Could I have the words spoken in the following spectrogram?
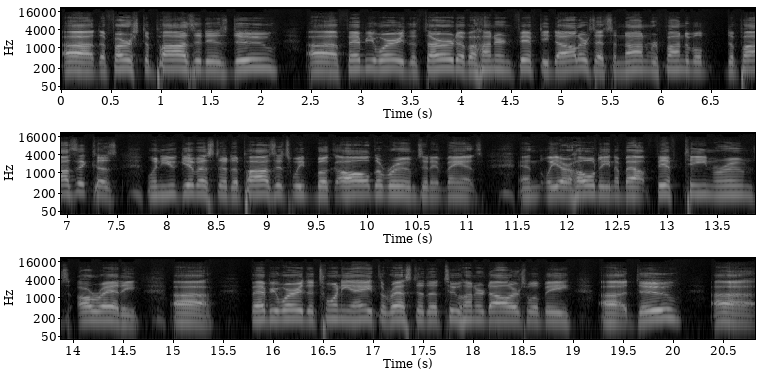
Uh, the first deposit is due uh, February the 3rd of $150. That's a non refundable deposit because when you give us the deposits, we book all the rooms in advance. And we are holding about 15 rooms already. Uh, February the 28th, the rest of the $200 will be uh, due. Uh,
